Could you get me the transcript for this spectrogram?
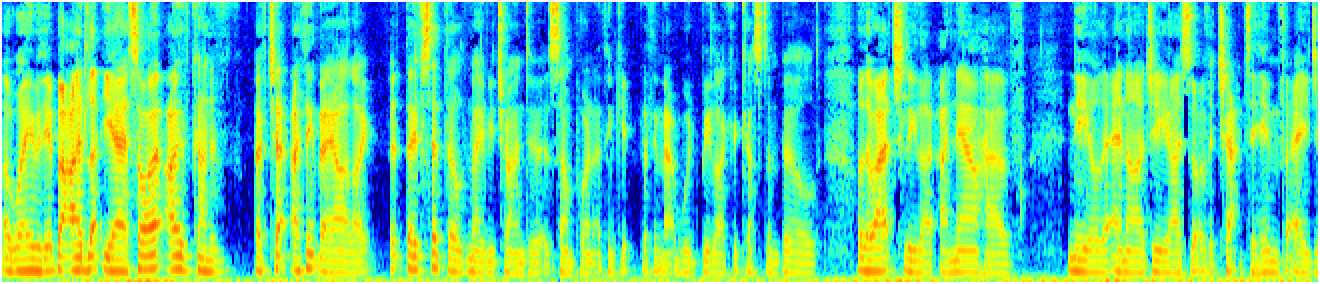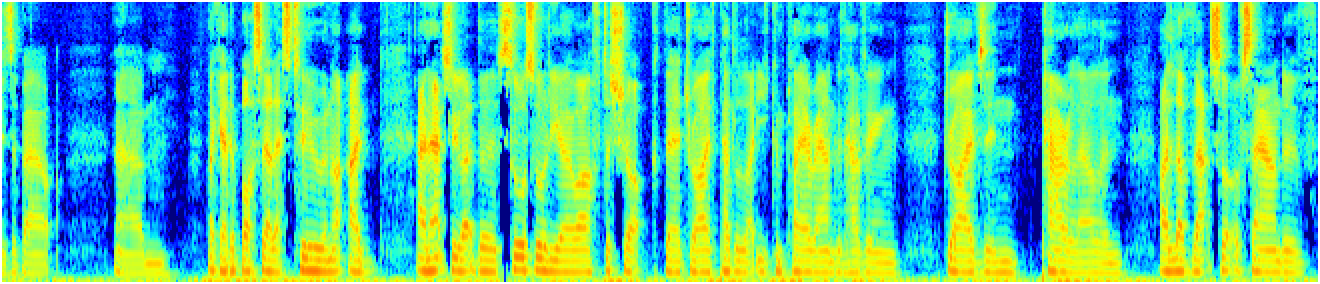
away with it, but I'd like. Yeah, so I, I've kind of. I've checked. I think they are like they've said they'll maybe try and do it at some point. I think it. I think that would be like a custom build. Although actually, like I now have Neil at NRG. I sort of a chat to him for ages about. Um, like I had a Boss LS2, and I, I and actually like the Source Audio Aftershock, their drive pedal, like you can play around with having drives in parallel, and I love that sort of sound of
